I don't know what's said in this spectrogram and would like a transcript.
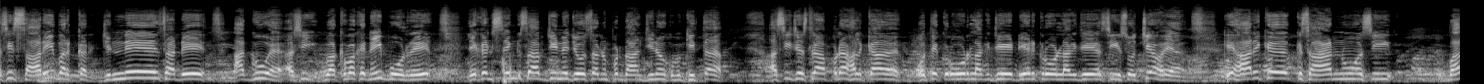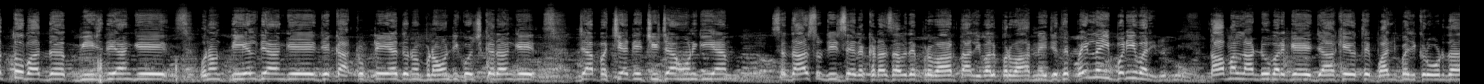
ਅਸੀਂ ਸਾਰੇ ਵਰਕਰ ਜਿੰਨੇ ਸਾਡੇ ਆਗੂ ਹੈ ਅਸੀਂ ਵੱਖ-ਵੱਖ ਨਹੀਂ ਬੋਲ ਰਹੇ। ਲੇਕਿਨ ਸਿੰਘ ਸਾਹਿਬ ਜੀ ਨੇ ਜੋ ਸਾਨੂੰ ਪ੍ਰਧਾਨ ਜੀ ਨੇ ਹੁਕਮ ਕੀਤਾ ਅਸੀਂ ਜਿਸ ਤਰ੍ਹਾਂ ਆਪਣਾ ਹਲਕਾ ਹੈ, ਉੱਥੇ ਕਰੋੜ ਲੱਗ ਜੇ 1.5 ਕਰੋੜ ਲੱਗ ਜੇ ਅਸੀਂ ਸੋਚਿਆ ਹੋਇਆ ਕਿ ਹਰ ਇੱਕ ਕਿਸਾਨ ਨੂੰ ਅਸੀਂ ਵੱਧ ਤੋਂ ਵੱਧ ਬੀਜ ਦੇਾਂਗੇ ਉਹਨਾਂ ਨੂੰ ਤੇਲ ਦੇਾਂਗੇ ਜੇ ਘਰ ਟੁੱਟੇ ਹੈ ਤਾਂ ਉਹਨਾਂ ਬਣਾਉਣ ਦੀ ਕੋਸ਼ਿਸ਼ ਕਰਾਂਗੇ ਜਾਂ ਬੱਚਿਆਂ ਦੀਆਂ ਚੀਜ਼ਾਂ ਹੋਣਗੀਆਂ। ਸਰਦਾਰ ਸੁਰਜੀਤ ਸਿੰਘ ਰਖੜਾ ਸਾਹਿਬ ਦੇ ਪਰਿਵਾਰ ਧਾਲੀਵਾਲ ਪਰਿਵਾਰ ਨੇ ਜਿੱਥੇ ਪਹਿਲਾਂ ਹੀ ਬੜੀ ਵਾਰੀ ਤਾਮਿਲਨਾਡੂ ਵਰਗੇ ਜਾ ਕੇ ਉੱਥੇ 5-5 ਕਰੋੜ ਦਾ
